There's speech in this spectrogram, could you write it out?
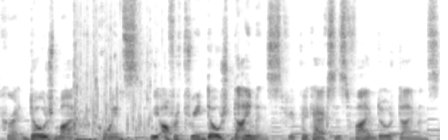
Current Doge coins, we offer 3 Doge diamonds. For your pickaxes, 5 Doge diamonds.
